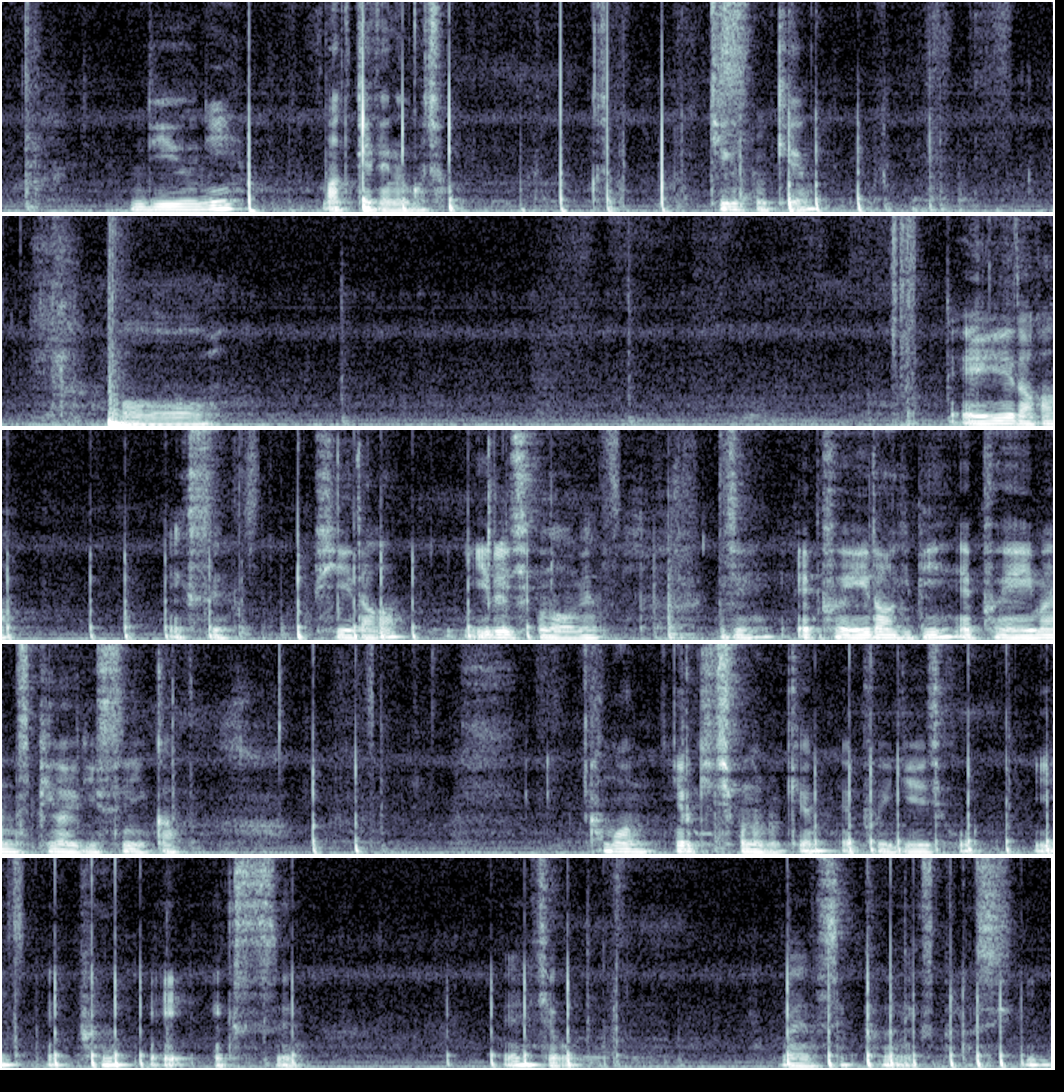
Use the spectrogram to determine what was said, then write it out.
니은이 맞게 되는 거죠. 그죠? 디귿 볼게요. 어 A에다가 X, B에다가 2를 집어넣으면 이제 FA 더하기 B, FA 마이너스 B가 여기 있으니까 한번 이렇게 집어넣어 볼게요. F2 의 제곱 2 F A X 의 제곱 마이너스 F X 플러스 2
